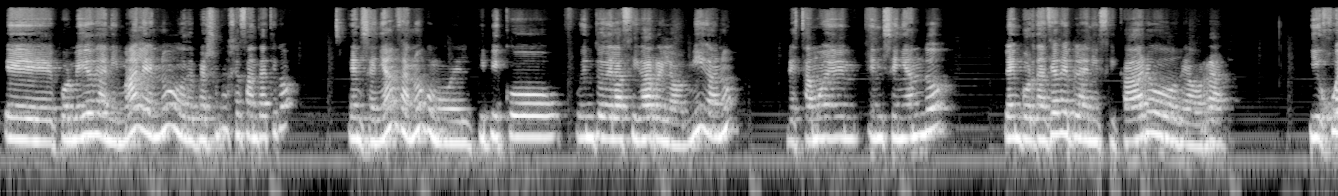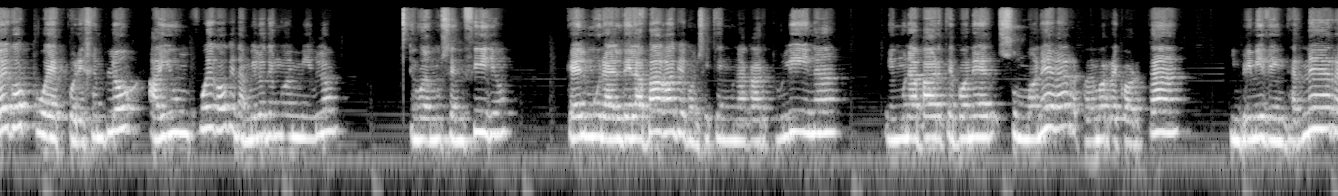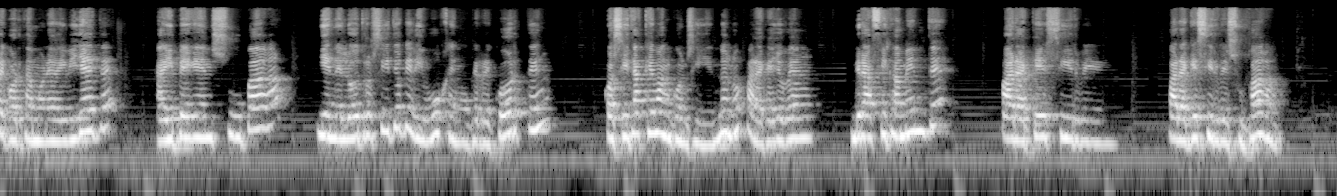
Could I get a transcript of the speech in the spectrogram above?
eh, por medio de animales, ¿no? O de personajes fantásticos, enseñanzas, ¿no? Como el típico cuento de la cigarra y la hormiga, ¿no? Le estamos enseñando la importancia de planificar o de ahorrar. Y juegos, pues, por ejemplo, hay un juego que también lo tengo en mi blog, es muy sencillo, que es el mural de la paga, que consiste en una cartulina, en una parte poner sus monedas, podemos recortar, imprimir de internet, recortar moneda y billetes, ahí peguen su paga y en el otro sitio que dibujen o que recorten cositas que van consiguiendo, ¿no? Para que ellos vean gráficamente para qué sirve, para qué sirve su paga.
